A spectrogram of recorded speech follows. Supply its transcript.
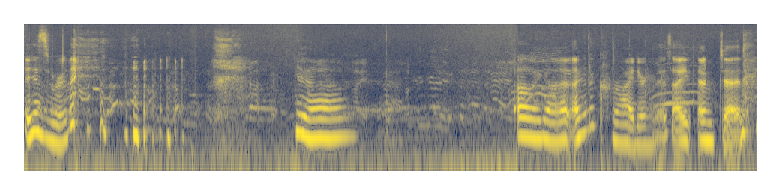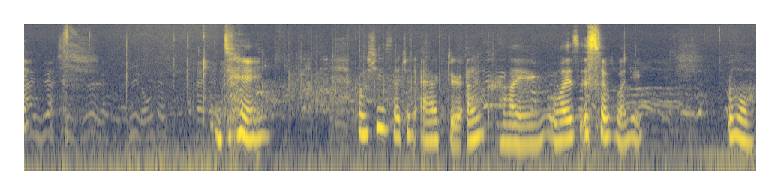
It is weird. yeah. Oh my god, I'm gonna cry during this. I am dead. Dang. Oh, she's such an actor. I'm crying. Why is this so funny? Ugh.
